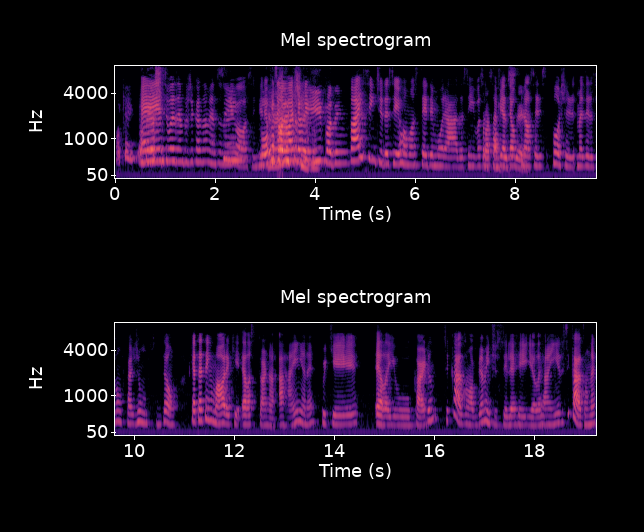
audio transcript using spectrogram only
ok, eu é deixo. esse o exemplo de casamento do Sim. negócio, entendeu? Eles Então eu podem acho que trair, podem... faz sentido esse romance ter demorado, assim, e você Pra não sabia até o final se eles. Poxa, mas eles vão ficar juntos, então? Porque até tem uma hora que ela se torna a rainha, né? Porque ela e o Cardan se casam, obviamente. Se ele é rei e ela é rainha, eles se casam, né?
